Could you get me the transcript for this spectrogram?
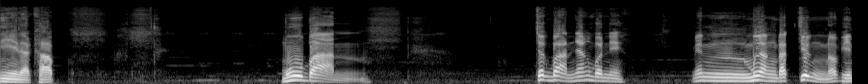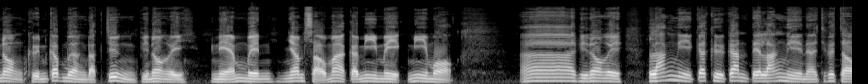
นี่แหละครับหมู่บ้านจักบ้านยังบนนี่แม่นเมืองดักจึงเนาะพี่น้องขึ้นกับเมืองดักจึงพี่น้องเอ้ยแหนมเว้นย่ำเสามากก็มีเมฆมีหมอกอ่าพี่น้องเอ้ยหลังนี่ก็คือกั้นแต่หลังนี่นะเขาเจ้า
